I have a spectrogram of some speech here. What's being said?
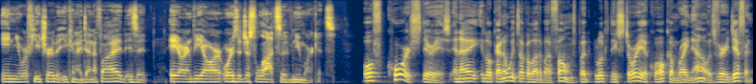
in your future that you can identify? Is it AR and VR, or is it just lots of new markets? Of course there is. And I look, I know we talk a lot about phones, but look, the story of Qualcomm right now is very different.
